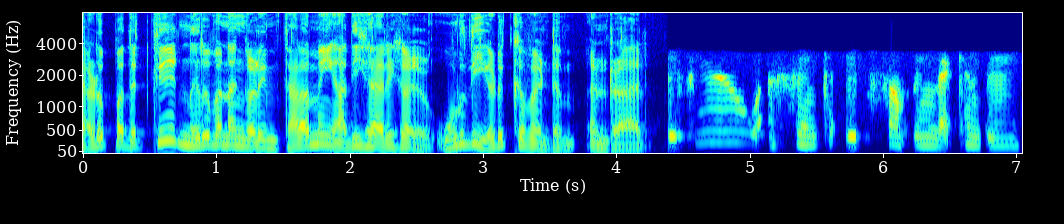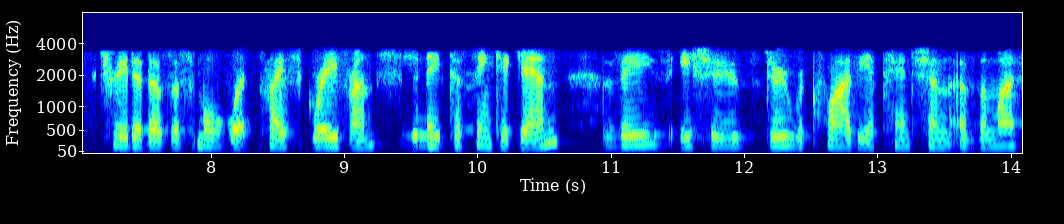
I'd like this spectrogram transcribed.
தடுப்பதற்கு நிறுவனங்களின் தலைமை அதிகாரிகள் உறுதி எடுக்க வேண்டும் என்றார். think it's something that can be treated as a small workplace grievance, you need to think again. These issues do require the attention of the most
